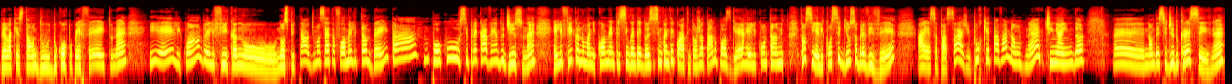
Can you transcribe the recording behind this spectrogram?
Pela questão do, do corpo perfeito, né? E ele, quando ele fica no, no hospital, de uma certa forma, ele também está um pouco se precavendo disso, né? Ele fica no manicômio entre 52 e 54, então já está no pós-guerra, ele contando. Então, assim, ele conseguiu sobreviver a essa passagem porque estava não, né? Tinha ainda. É, não decidido crescer, né?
